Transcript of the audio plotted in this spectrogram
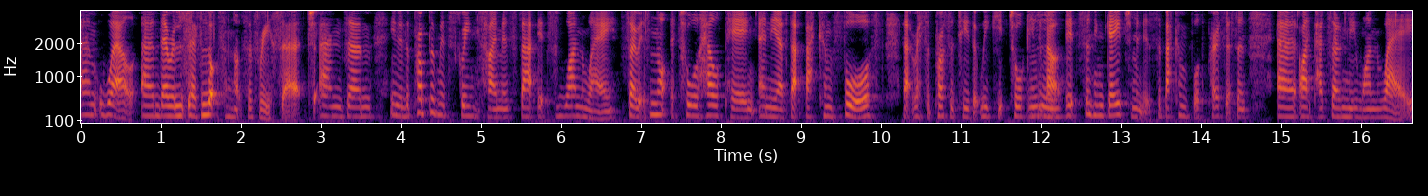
Um, well, um, there are, there's lots and lots of research, and um, you know the problem with screen time is that it's one way, so it's not at all helping any of that back and forth, that reciprocity that we keep talking mm-hmm. about. It's an engagement, it's a back and forth process, and uh, iPad's only one way.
